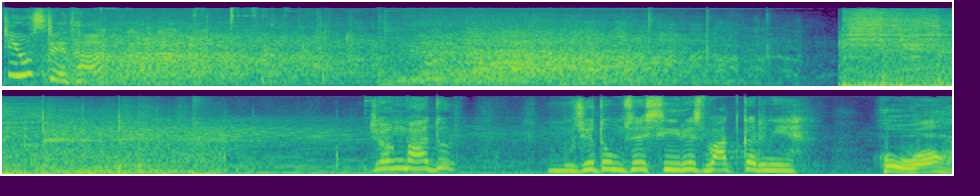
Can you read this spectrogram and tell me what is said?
ट्यूसडे था? जंग बहादुर मुझे तुमसे सीरियस बात करनी है। हो oh, वाह।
